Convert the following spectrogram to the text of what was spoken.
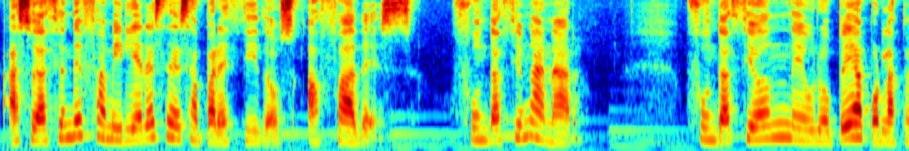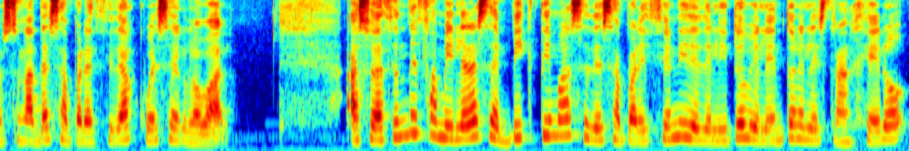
Asociación de Familiares de Desaparecidos, AFADES. Fundación ANAR. Fundación Europea por las Personas Desaparecidas, CUESE Global. Asociación de Familiares de Víctimas de Desaparición y de Delito Violento en el Extranjero,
